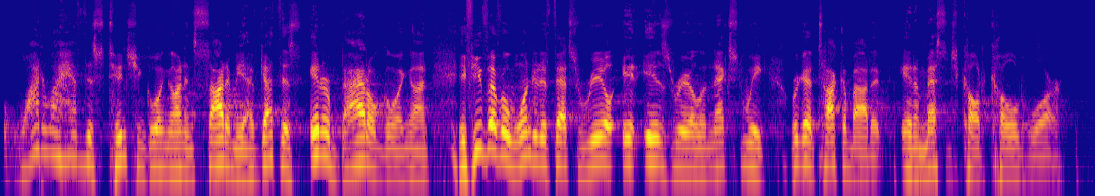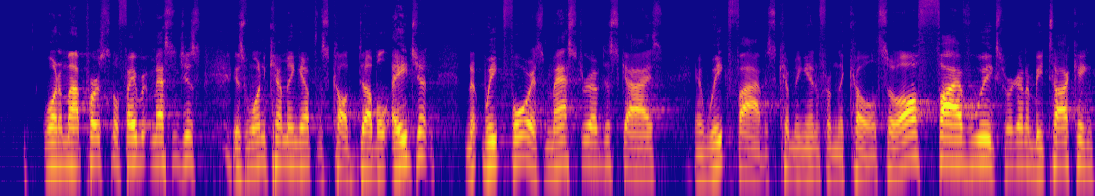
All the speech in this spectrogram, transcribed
why do I have this tension going on inside of me? I've got this inner battle going on. If you've ever wondered if that's real, it is real. And next week, we're going to talk about it in a message called Cold War. One of my personal favorite messages is one coming up that's called Double Agent. Week four is Master of Disguise, and week five is coming in from the cold. So, all five weeks, we're going to be talking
